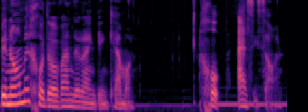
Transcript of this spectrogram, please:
به نام خداوند رنگین کمان. خب عزیزان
